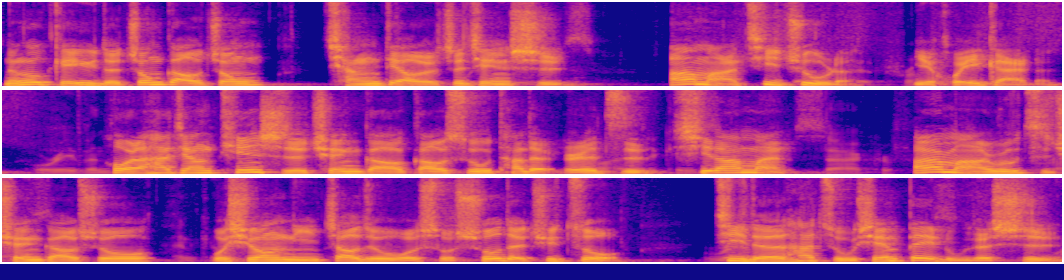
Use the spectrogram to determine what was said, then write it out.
能够给予的忠告中强调了这件事。阿玛记住了，也悔改了。后来，他将天使的劝告告诉他的儿子希拉曼。阿玛如此劝告说：“我希望你照着我所说的去做。记得他祖先被掳的事，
